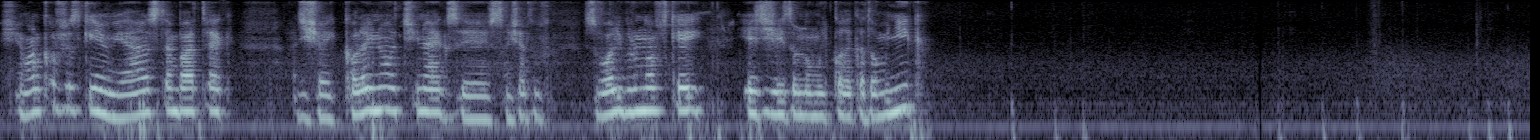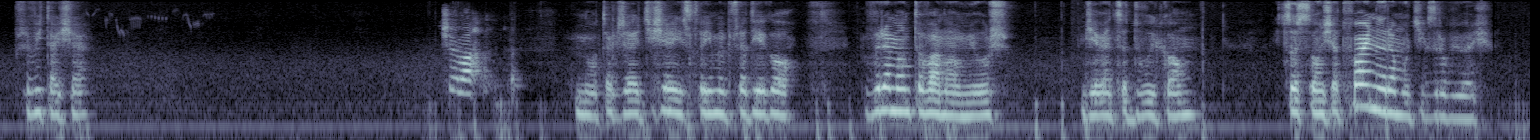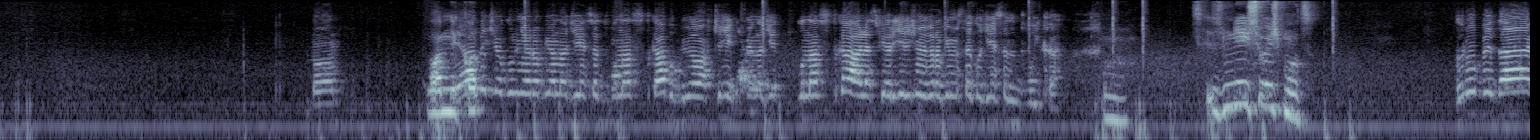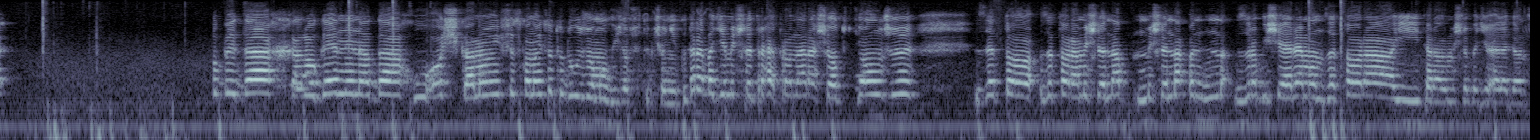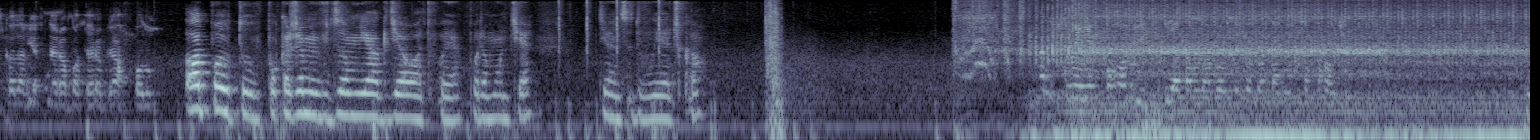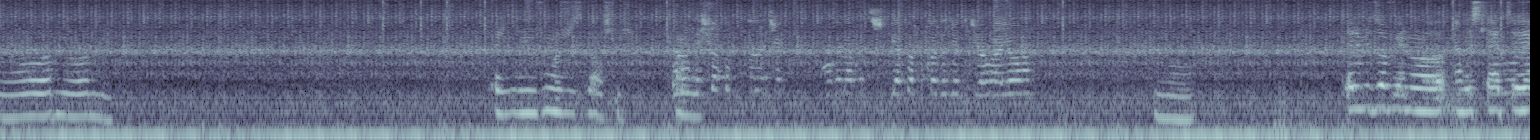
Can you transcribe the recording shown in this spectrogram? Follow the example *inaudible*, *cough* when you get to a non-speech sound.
Siemanko wszystkim, ja jestem Bartek, a dzisiaj kolejny odcinek z sąsiadów z Woli Brunowskiej. Jest dzisiaj ze mną mój kolega Dominik. Przywitaj się. Siema. No, także dzisiaj stoimy przed jego wyremontowaną już 902. Co sąsiad, fajny remoncik zrobiłeś. No. Ładny Miała kot. być ogólnie robiona 912, bo była wcześniej kupiona 912, ale stwierdziliśmy, że robimy z tego 902. Mm. Zmniejszyłeś moc. Gruby dach, gruby dach, halogeny na dachu, ośka, no i wszystko, no i co tu dużo mówić no, przy tym ciągniku. Teraz będzie myślę trochę pronara się odciąży, Zeto, Zetora myślę, na, myślę napęd, na, zrobi się remont Zetora i teraz myślę będzie elegancko na wiosnę robotę robiła w polu. Odpal tu, pokażemy widzom jak działa twoja po remoncie 902. Ale w sumie nie pochodzi ile tam na wody, to tam nie chce pochodzi. No ładnie, ładnie. Też już możesz zgasić. Mogę światło pokazać jak, mogę nawet światła pokazać jak działają. No. Też widzowie, no niestety,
